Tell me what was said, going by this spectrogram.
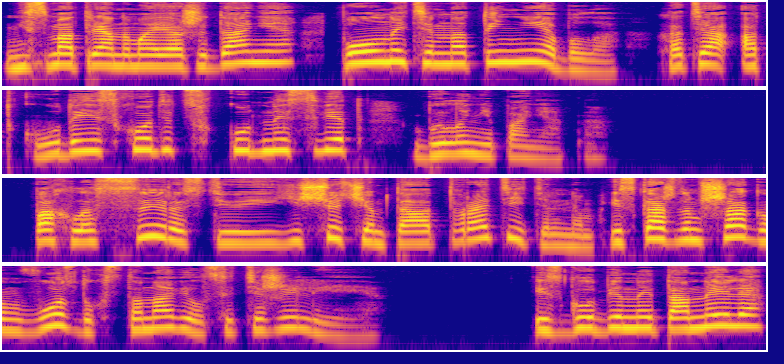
Несмотря на мои ожидания, полной темноты не было, хотя откуда исходит скудный свет, было непонятно. Пахло сыростью и еще чем-то отвратительным, и с каждым шагом воздух становился тяжелее. Из глубины тоннеля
